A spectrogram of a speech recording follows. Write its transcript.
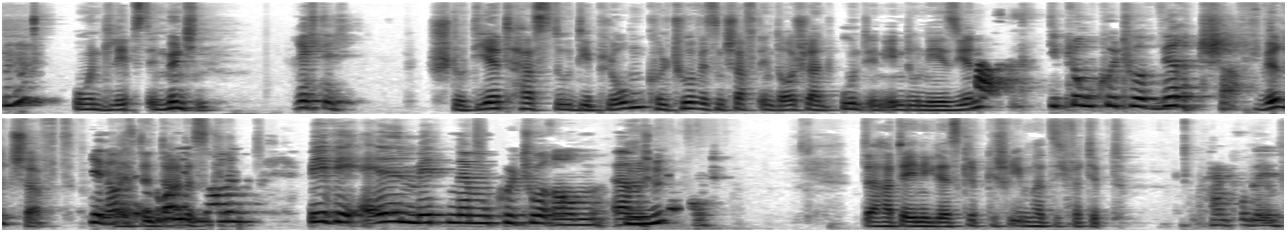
mhm. und lebst in München. Richtig. Studiert hast du Diplom Kulturwissenschaft in Deutschland und in Indonesien. Ah, Diplom Kulturwirtschaft. Wirtschaft. Genau, ist im Grunde genommen BWL mit einem Kulturraum. Ähm, mhm. Da hat derjenige, der das Skript geschrieben hat, sich vertippt. Kein Problem.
